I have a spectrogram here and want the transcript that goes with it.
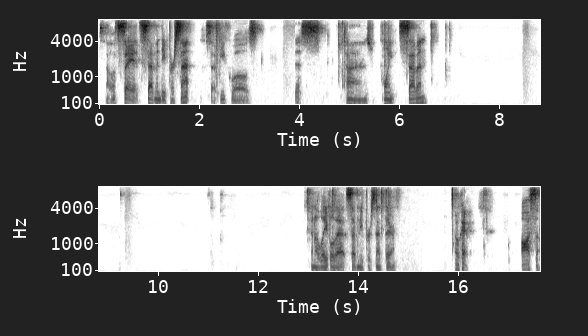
So let's say it's 70%, so equals this times 0.7. Gonna label that 70% there. Okay, awesome,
